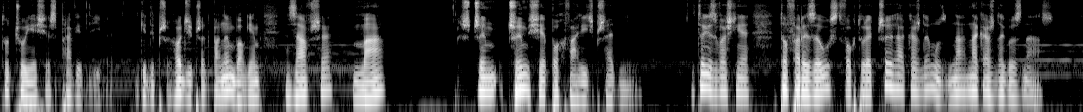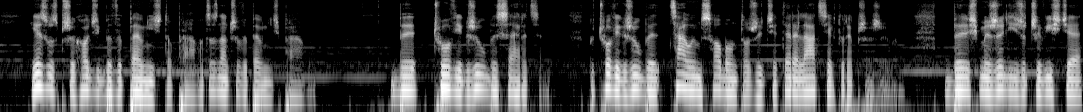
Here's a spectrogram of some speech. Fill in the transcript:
to czuje się sprawiedliwy. Kiedy przychodzi przed Panem Bogiem, zawsze ma czym, czym się pochwalić przed Nim. I to jest właśnie to faryzeustwo, które czyha każdemu, na, na każdego z nas. Jezus przychodzi, by wypełnić to prawo. Co znaczy wypełnić prawo? By człowiek żyłby sercem, by człowiek żyłby całym sobą to życie, te relacje, które przeżywa. Byśmy żyli rzeczywiście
